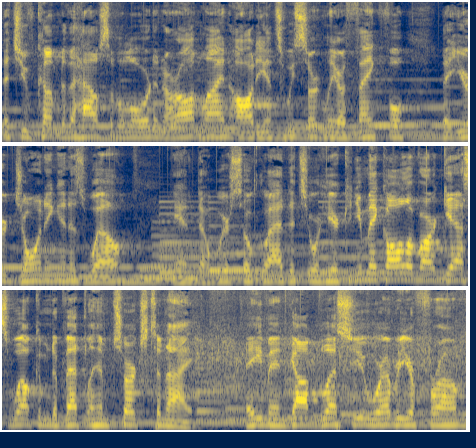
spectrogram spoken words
that you've come to the house of the Lord. And our online audience, we certainly are thankful that you're joining in as well. And uh, we're so glad that you're here. Can you make all of our guests welcome to Bethlehem Church tonight? Amen. God bless you wherever you're from.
